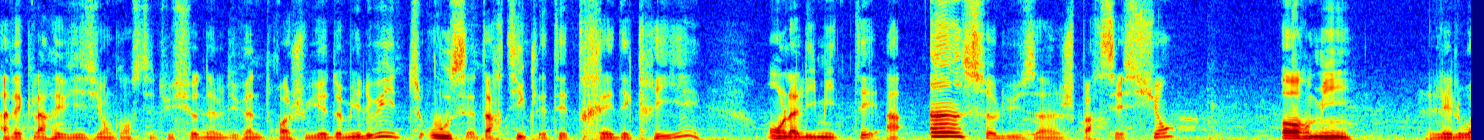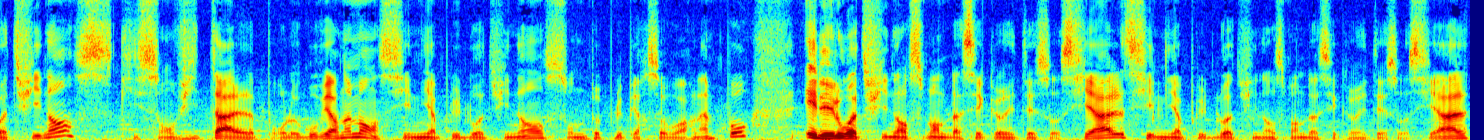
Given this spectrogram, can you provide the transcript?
avec la révision constitutionnelle du 23 juillet 2008, où cet article était très décrié, on l'a limité à un seul usage par session, hormis les lois de finances, qui sont vitales pour le gouvernement. S'il n'y a plus de loi de finances, on ne peut plus percevoir l'impôt. Et les lois de financement de la sécurité sociale, s'il n'y a plus de loi de financement de la sécurité sociale,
